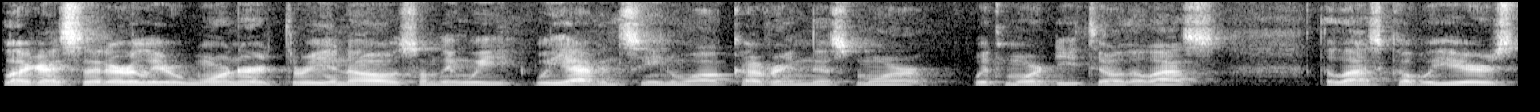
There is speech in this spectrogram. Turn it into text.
like I said earlier, Warner three and zero, something we we haven't seen while covering this more with more detail the last the last couple years.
